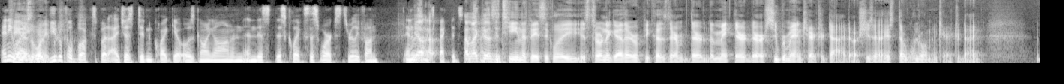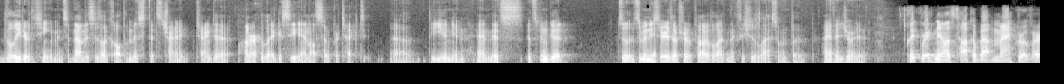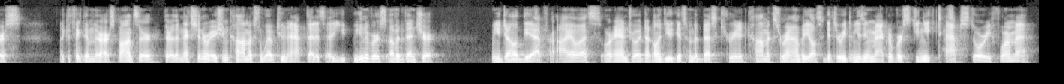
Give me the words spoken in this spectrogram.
anyway is the one they're beautiful books but i just didn't quite get what was going on and, and this this clicks this works it's really fun and it was Yeah, unexpected so I like that's that as a team that basically is thrown together because their their their their, their Superman character died. Oh, she's a, I guess their Wonder Woman character died. The leader of the team, and so now this is like all the misfits trying to trying to honor her legacy and also protect uh, the Union, and it's it's been good. So it's a mini series. I'm sure there's probably the next issue is the last one, but I've enjoyed it. Quick break now. Let's talk about Macroverse. I'd like to thank them. They're our sponsor. They're the next generation comics and webtoon app that is a u- universe of adventure. When you download the app for iOS or Android, not only do you get some of the best curated comics around, but you also get to read them using Macroverse's unique tap story format.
